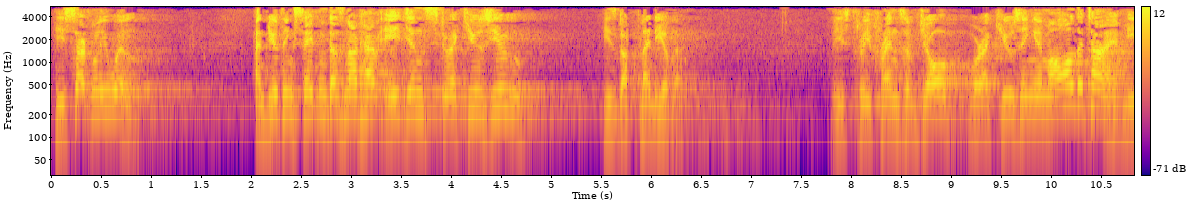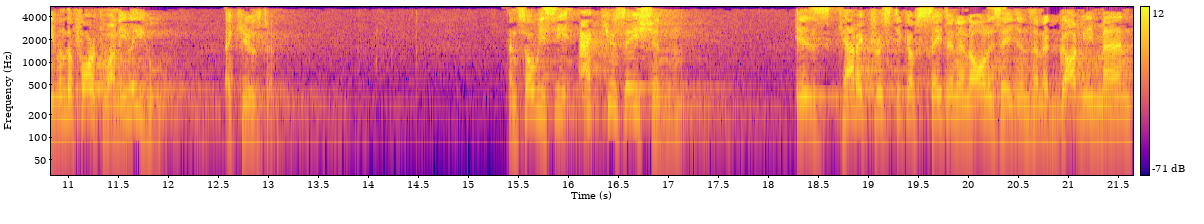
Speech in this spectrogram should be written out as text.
He certainly will. And do you think Satan does not have agents to accuse you? He's got plenty of them. These three friends of Job were accusing him all the time. Even the fourth one, Elihu, accused him. And so we see accusation is characteristic of Satan and all his agents, and a godly man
